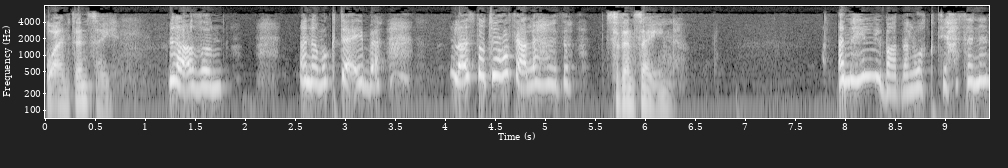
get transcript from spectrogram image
وأن تنسي. لا أظن. أنا مكتئبة. لا أستطيع فعل هذا. ستنسين. أمهلني بعض الوقت حسنا.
